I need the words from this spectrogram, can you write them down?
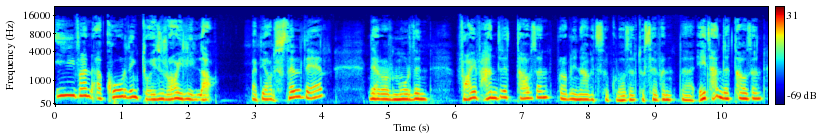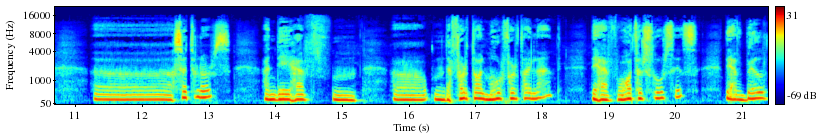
even according to Israeli law. But they are still there. There are more than 500,000, probably now it's closer to seven, uh, 800,000 uh, settlers, and they have um, uh, the fertile, more fertile land. They have water sources. They have built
